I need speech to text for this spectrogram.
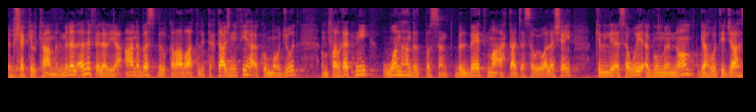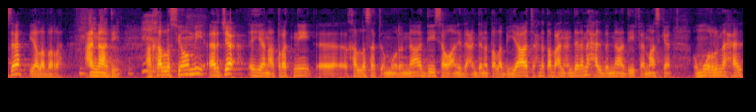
بشكل كامل من الألف إلى الياء. أنا بس بالقرارات اللي تحتاجني فيها أكون موجود. مفرغتني 100% بالبيت ما أحتاج أسوي ولا شيء. كل اللي أسويه أقوم من النوم قهوتي جاهزة يلا برا. على النادي أخلص يومي أرجع هي ناطرتني آه، خلصت أمور النادي سواء إذا عندنا طلبيات. إحنا طبعا عندنا محل بالنادي فماسكة أمور المحل.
